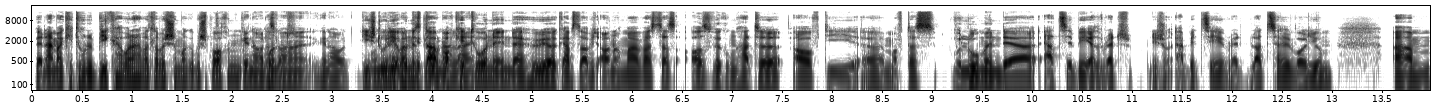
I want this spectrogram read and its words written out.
Wir hatten einmal Ketone Bicarbonat, haben wir, glaube ich, schon mal besprochen. Genau, das und war, genau. Die Studie und es gab auch Ketone in der Höhe, gab es, glaube ich, auch nochmal, was das Auswirkungen hatte auf die, ähm, auf das Volumen der RCB, also Red, nee, schon RBC, Red Blood Cell Volume. Ähm,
